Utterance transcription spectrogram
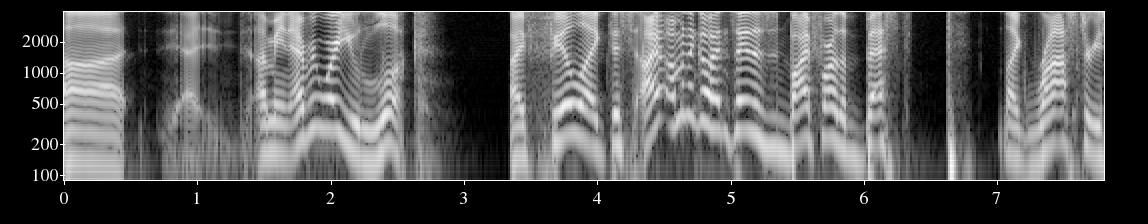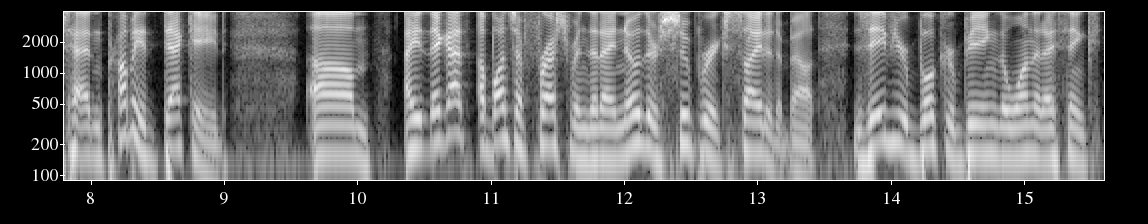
Uh, I mean, everywhere you look, I feel like this. I, I'm going to go ahead and say this is by far the best like roster he's had in probably a decade. Um, I they got a bunch of freshmen that I know they're super excited about. Xavier Booker being the one that I think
